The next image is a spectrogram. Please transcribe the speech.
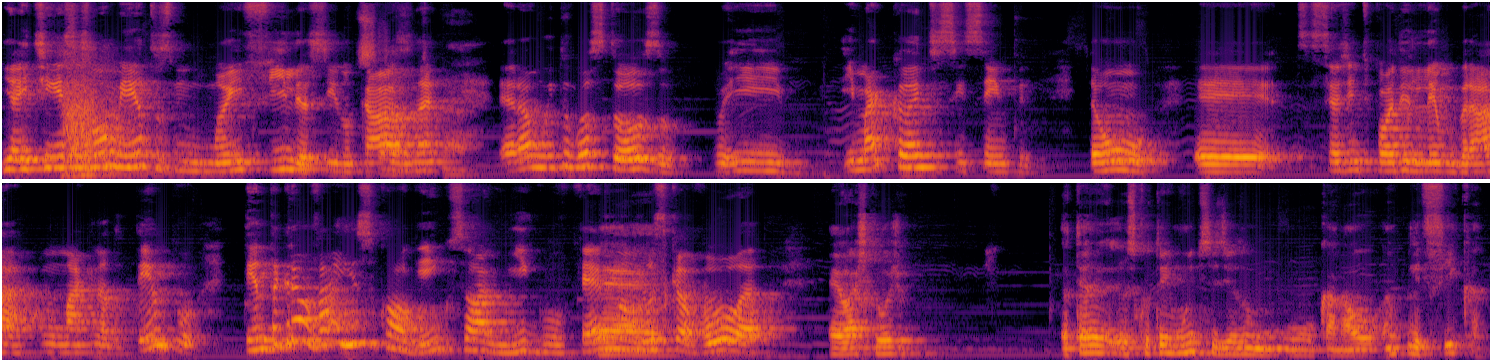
e aí tinha esses momentos, mãe e filha, assim, no caso, Certo, né? é. era muito gostoso e, e marcante, assim, sempre. Então, é, se a gente pode lembrar com máquina do tempo, tenta gravar isso com alguém, com seu amigo, pega É. uma música boa. É, eu acho que hoje. Eu até eu escutei muito esses dias um, um canal Amplifica,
